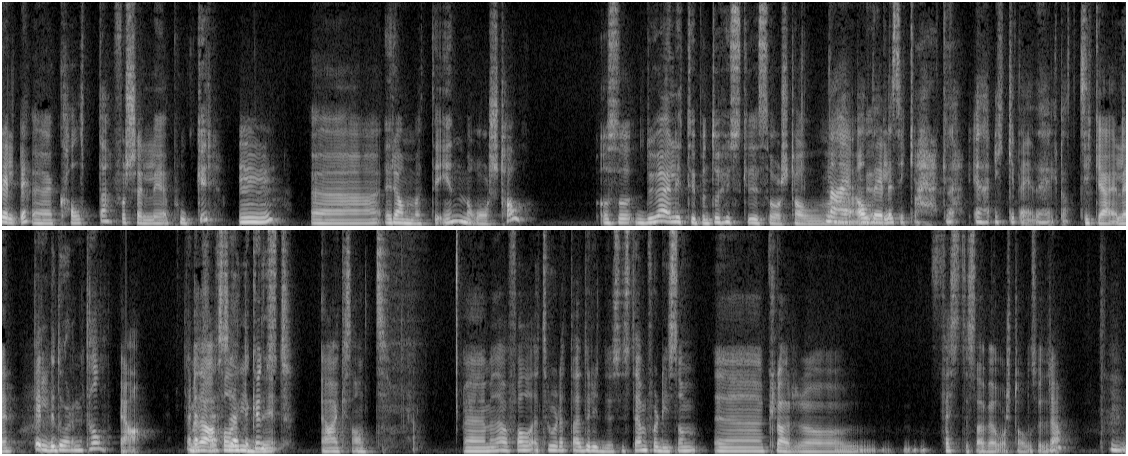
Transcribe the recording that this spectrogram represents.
Veldig. eh, kalt det forskjellige epoker, Mm. eh, rammet det inn med årstall. Og du er litt typen til å huske disse årstallene. Nei, aldeles ikke. Nei, ikke det? Ikke det i det hele tatt. Ikke jeg heller. Veldig dårlig med tall. Ja. Det er Men derfor det er jeg studerte kunst. Ja, ikke sant. Eh, Men i hvert fall, jeg tror dette er et ryddig system for de som eh, klarer å feste seg ved årstall osv. Mm.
